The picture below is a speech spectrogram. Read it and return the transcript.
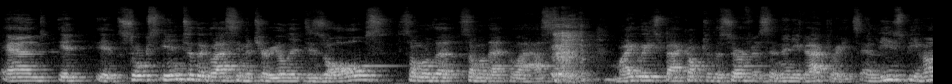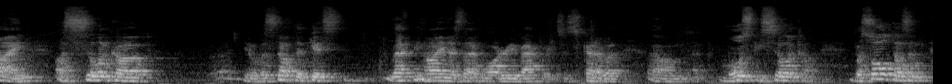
and it, it soaks into the glassy material, it dissolves some of that, some of that glass, migrates back up to the surface and then evaporates and leaves behind a silica, you know, the stuff that gets left behind as that water evaporates. It's kind of a, um, mostly silica. Basalt doesn't,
